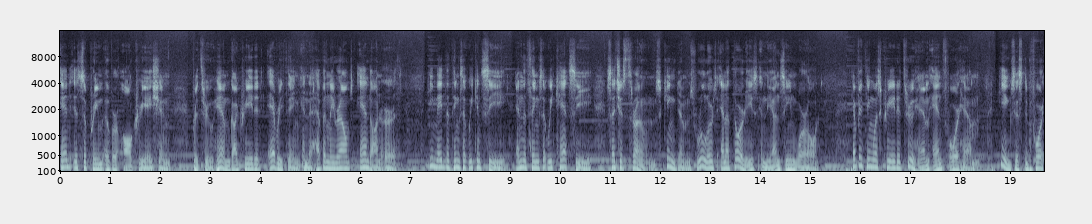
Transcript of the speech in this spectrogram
and is supreme over all creation. For through him, God created everything in the heavenly realms and on earth. He made the things that we can see and the things that we can't see, such as thrones, kingdoms, rulers, and authorities in the unseen world. Everything was created through him and for him. He existed before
